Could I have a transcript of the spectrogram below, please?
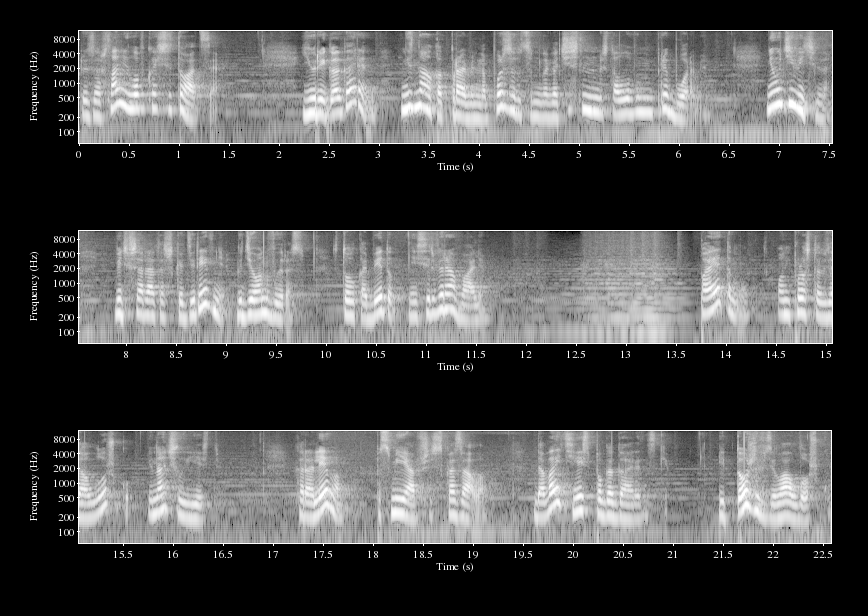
произошла неловкая ситуация. Юрий Гагарин не знал, как правильно пользоваться многочисленными столовыми приборами. Неудивительно, ведь в саратовской деревне, где он вырос, стол к обеду не сервировали. Поэтому он просто взял ложку и начал есть. Королева, посмеявшись, сказала, давайте есть по-гагарински. И тоже взяла ложку.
